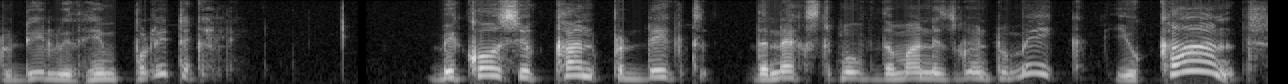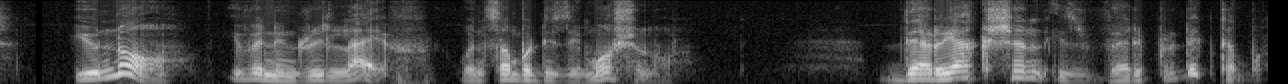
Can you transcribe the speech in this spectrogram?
to deal with him politically. Because you can't predict the next move the man is going to make. You can't. You know, even in real life, when somebody is emotional, their reaction is very predictable.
